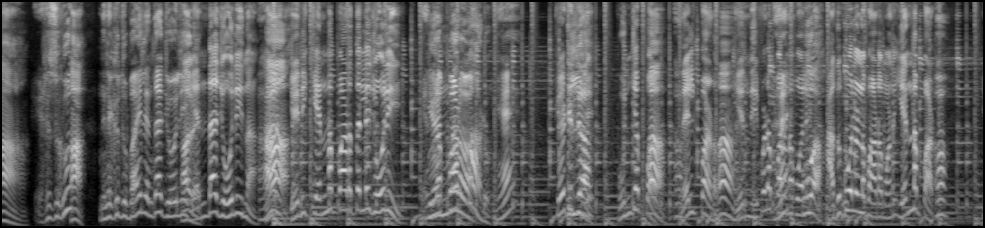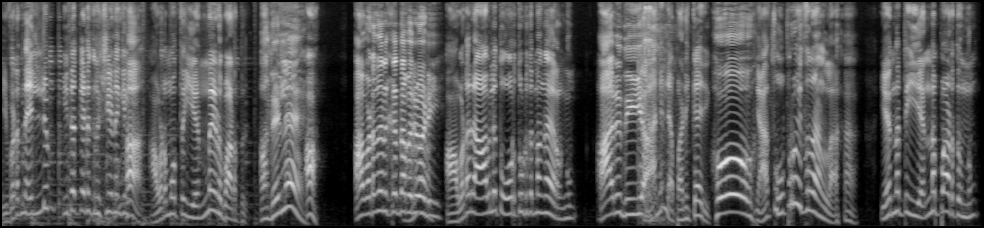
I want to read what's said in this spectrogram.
ആ. എടാ സുഖു നിനക്ക് ദുബായിൽ എന്താ ജോലി? എന്താ ജോലി. എനിക്ക് എണ്ണപ്പാടത്തല്ലേ ജോലി. കേട്ടില്ല പുഞ്ചപ്പാടം. നെൽപ്പാടം. എന്ന് ഇവിടെ പറഞ്ഞ പോലെ. അതുപോലുള്ള പാടമാണ് എണ്ണപ്പാടം. ഇവിടെ നെല്ലും ഇതൊക്കെയാണ് കൃഷി ചെയ്യണമെങ്കിൽ ആ. അവിടെ മൊത്തം എണ്ണയാണ് പാടത്ത്. അതല്ലേ? ആ. അവിടെ നിനക്ക് എന്താ പരിപാടി? അവിടെ രാവിലെ തോർത്തു കൊടുത്തിട്ടങ്ങ് ഇറങ്ങും. ആര് നീയാ? ഞാനില്ല പണിക്കാരി. ഹോ. ഞാൻ സൂപ്പർവൈസറാണല്ലോ. എന്നിട്ട് ഈ എണ്ണപ്പാടത്തു നിന്നും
